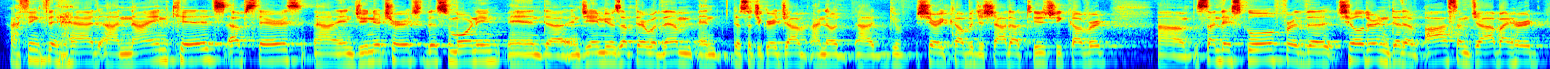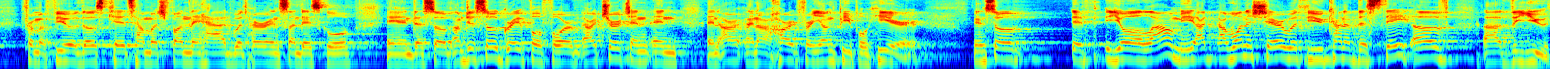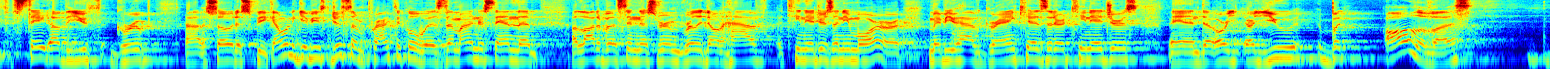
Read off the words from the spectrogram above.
I think they had uh, nine kids upstairs uh, in junior church this morning, and, uh, and Jamie was up there with them and does such a great job. I know, uh, give Sherry Coverage a shout out too. She covered um, Sunday school for the children did an awesome job. I heard from a few of those kids how much fun they had with her in Sunday school. And uh, so I'm just so grateful for our church and, and, and, our, and our heart for young people here. And so if you'll allow me, I, I want to share with you kind of the state of uh, the youth, state of the youth group, uh, so to speak. I want to give you just some practical wisdom. I understand that a lot of us in this room really don't have teenagers anymore, or maybe you have grandkids that are teenagers, and uh, or, or you, but all of us,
